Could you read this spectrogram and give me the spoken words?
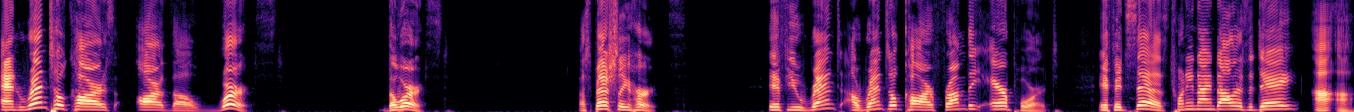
and rental cars are the worst. The worst. Especially Hertz if you rent a rental car from the airport, if it says $29 a day, uh uh-uh. uh.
